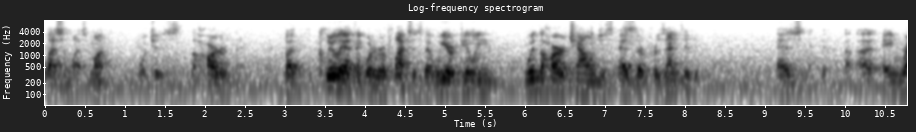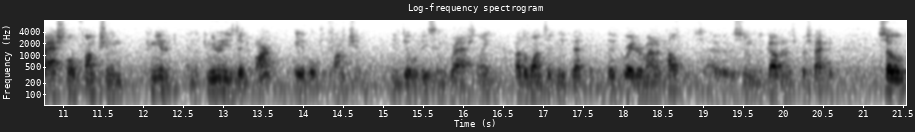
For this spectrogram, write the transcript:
less and less money, which is the harder thing. But clearly, I think what it reflects is that we are dealing with the hard challenges as they're presented as a, a rational functioning community. And the communities that aren't able to function and deal with these things rationally are the ones that need the, the greater amount of help, I would assume, the governor's perspective. So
